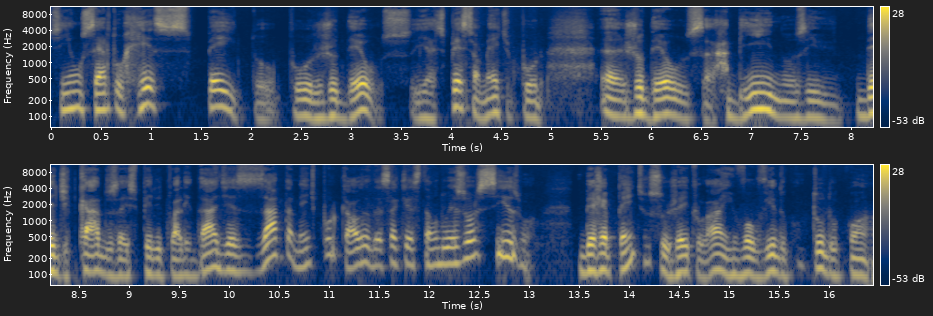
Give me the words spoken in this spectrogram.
tinha um certo respeito por judeus, e especialmente por uh, judeus rabinos e dedicados à espiritualidade, exatamente por causa dessa questão do exorcismo. De repente, o sujeito lá envolvido com tudo, com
